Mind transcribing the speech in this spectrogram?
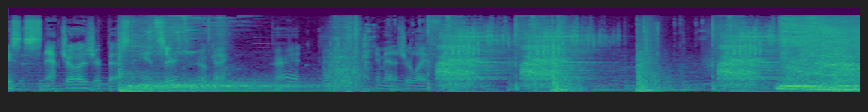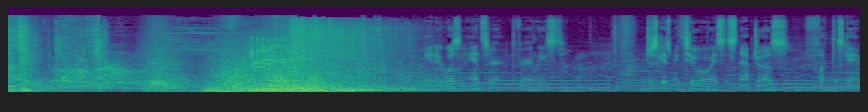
Oasis Snapjaw is your best answer? Okay. Alright. You manage your life. I mean, it was an answer, at the very least. It just gives me two Oasis Snapjaws. Fuck this game.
